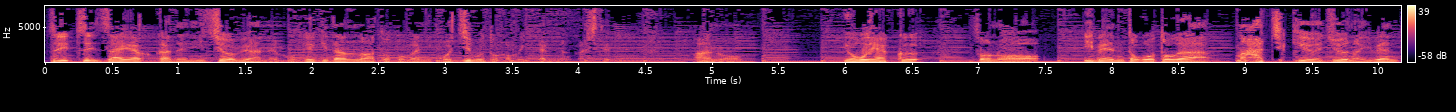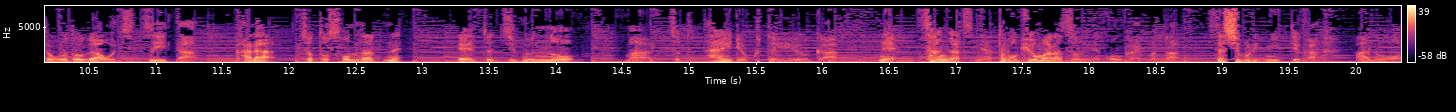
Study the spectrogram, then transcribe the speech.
ついつい罪悪感で日曜日はね、もう劇団の後とかにこうジムとかも行ったりなんかしてね、あの、ようやく、その、イベントごとが、まあ、8、9、10のイベントごとが落ち着いたから、ちょっとそんなね、えっ、ー、と、自分の、まあ、ちょっと体力というか、ね、3月には東京マラソンね、今回また、久しぶりにっていうか、あの、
